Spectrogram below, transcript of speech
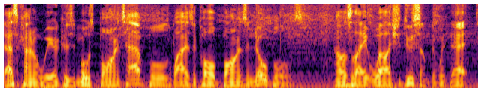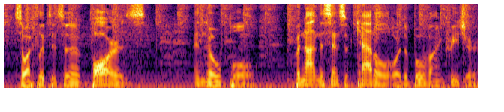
That's kind of weird because most barns have bulls. Why is it called Barns and No Bulls? And I was like, well, I should do something with that. So I flipped it to bars and no bull, but not in the sense of cattle or the bovine creature,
